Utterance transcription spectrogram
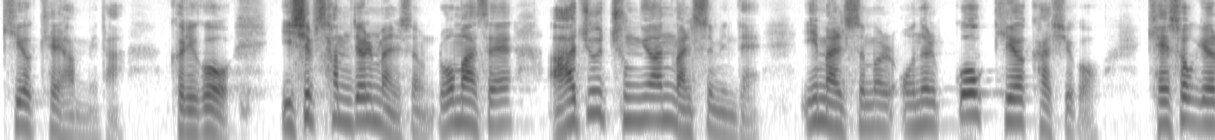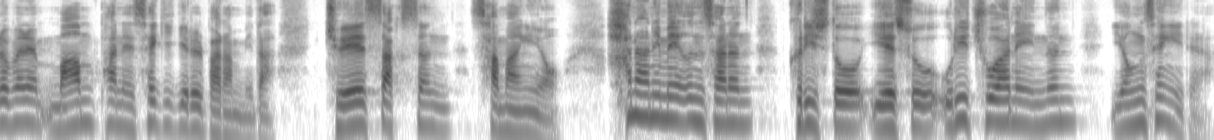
기억해야 합니다. 그리고 23절 말씀, 로마서의 아주 중요한 말씀인데 이 말씀을 오늘 꼭 기억하시고 계속 여러분의 마음판에 새기기를 바랍니다. 죄의 싹선 사망이요. 하나님의 은사는 그리스도 예수 우리 주 안에 있는 영생이라.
